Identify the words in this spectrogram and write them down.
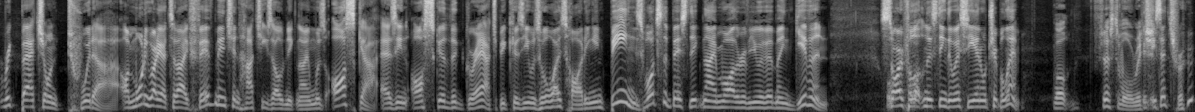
Rick Batch on Twitter on Morning Radio today. Fev mentioned Hutchie's old nickname was Oscar, as in Oscar the Grouch, because he was always hiding in bins. What's the best nickname either of you have ever been given? Sorry for not listening to SEN or Triple M. Well, first of all, Rich. Is that true?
